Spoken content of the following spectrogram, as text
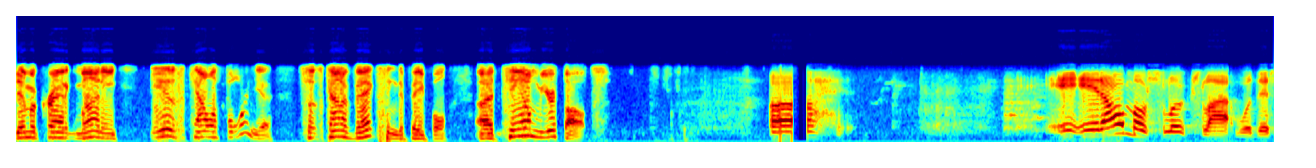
Democratic money is California, so it's kind of vexing to people. Uh, Tim, your thoughts? Uh, it, it almost looks like with this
